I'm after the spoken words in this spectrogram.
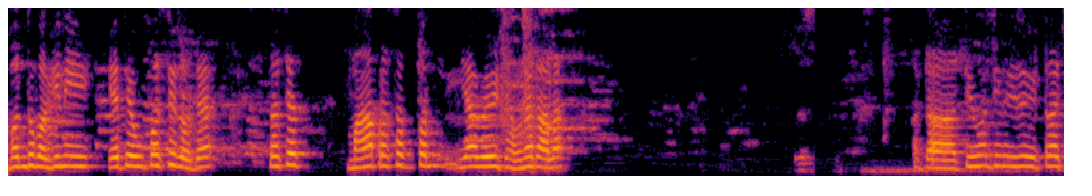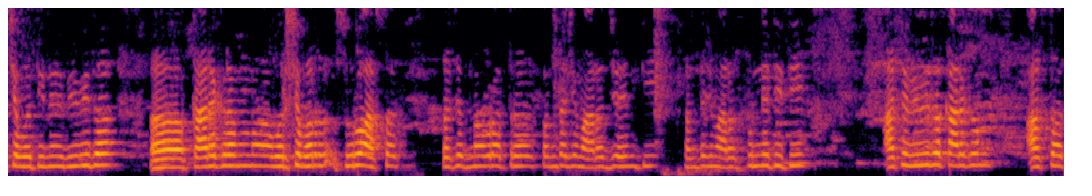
बंधू भगिनी येथे उपस्थित होत्या. तसेच महाप्रसाद पण यावेळी ठेवण्यात आला. आता ट्रस्टच्या वतीने विविध कार्यक्रम वर्षभर सुरू असतात. तसेच नवरात्र संताजी महाराज जयंती संताजी महाराज पुण्यतिथी असे विविध कार्यक्रम असतात.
